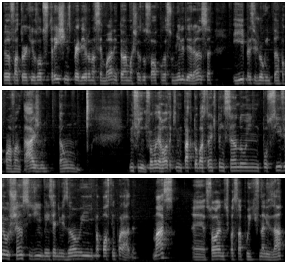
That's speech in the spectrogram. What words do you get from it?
pelo fator que os outros três times perderam na semana, então é uma chance dos Falcons assumir a liderança e ir para esse jogo em Tampa com a vantagem. Então, enfim, foi uma derrota que me impactou bastante pensando em possível chance de vencer a divisão e ir para pós-temporada. Mas, é, só antes de passar para o Rick finalizar,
